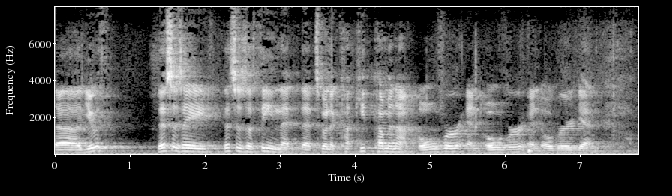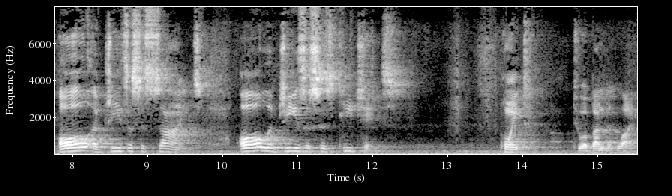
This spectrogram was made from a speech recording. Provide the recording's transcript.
uh, youth, this is a this is a theme that, that's going to co- keep coming up over and over and over again. All of Jesus' signs, all of Jesus' teachings point to abundant life.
